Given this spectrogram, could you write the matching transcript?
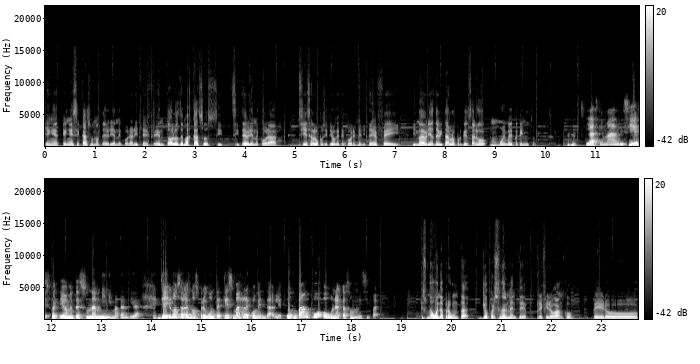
en, e, en, ese caso no te deberían de cobrar ITF. En todos los demás casos sí, sí te deberían de cobrar, sí es algo positivo que te cobren el ITF y, y no deberías de evitarlo porque es algo muy, muy pequeñito. Lástima, Andy. Sí, efectivamente es una mínima cantidad. Jair González nos pregunta, ¿qué es más recomendable, un banco o una caja municipal? Es una buena pregunta. Yo personalmente prefiero banco, pero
